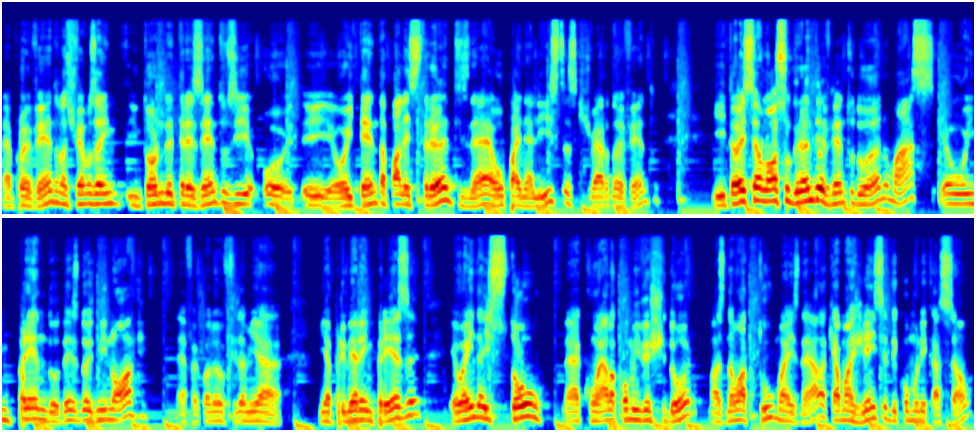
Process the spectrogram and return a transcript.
né, para o evento. Nós tivemos aí em, torno de 380 palestrantes, né, ou painelistas que estiveram no evento. Então esse é o nosso grande evento do ano, mas eu empreendo desde 2009, né, foi quando eu fiz a minha minha primeira empresa. Eu ainda estou né, com ela como investidor, mas não atuo mais nela, que é uma agência de comunicação.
